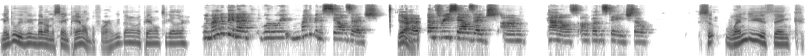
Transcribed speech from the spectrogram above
maybe we've even been on the same panel before. Have we been on a panel together? We might have been at we might have been a sales edge yeah. I've done three sales edge um, panels up on the stage. So, so when do you think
